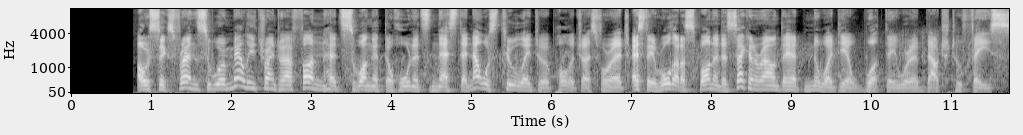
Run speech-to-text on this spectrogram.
Our six friends, who were merely trying to have fun, had swung at the hornet's nest and now was too late to apologize for it. As they rolled out of spawn in the second round, they had no idea what they were about to face.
